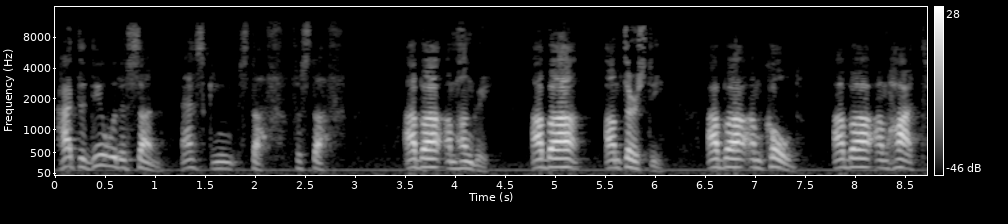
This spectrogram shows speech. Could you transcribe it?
had to deal with his son asking stuff for stuff. Abba, I'm hungry. Abba, I'm thirsty. Abba, I'm cold. Abba, I'm hot.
